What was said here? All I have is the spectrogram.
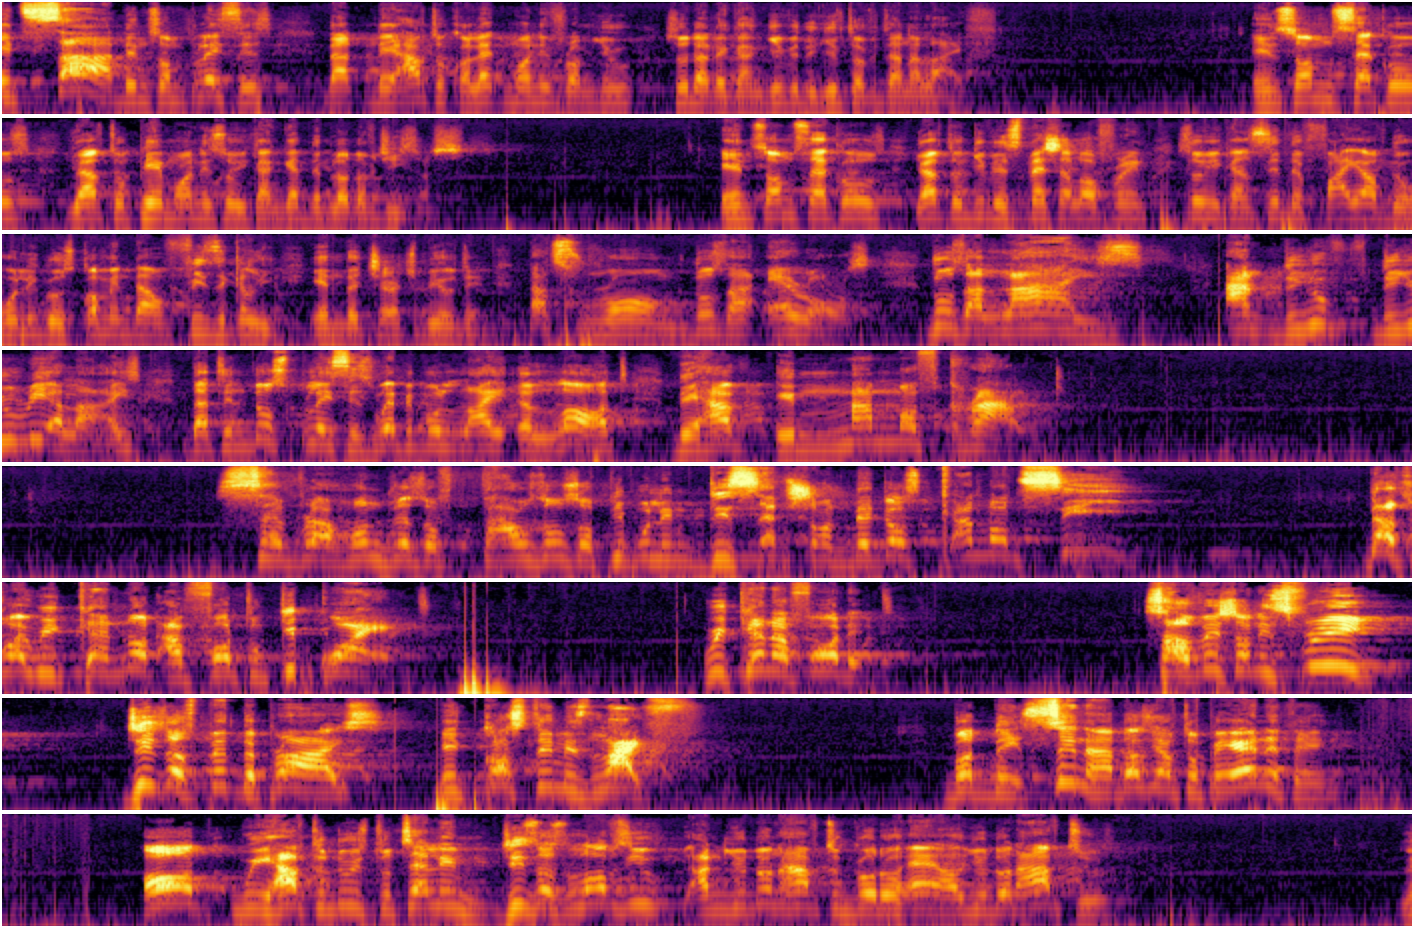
It's sad in some places that they have to collect money from you so that they can give you the gift of eternal life. In some circles, you have to pay money so you can get the blood of Jesus. In some circles, you have to give a special offering so you can see the fire of the Holy Ghost coming down physically in the church building. That's wrong. Those are errors. Those are lies. And do you do you realize that in those places where people lie a lot, they have a mammoth crowd? Several hundreds of thousands of people in deception. They just cannot see. That's why we cannot afford to keep quiet. We can't afford it. Salvation is free. Jesus paid the price, it cost him his life. But the sinner doesn't have to pay anything. All we have to do is to tell him, Jesus loves you, and you don't have to go to hell. You don't have to.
